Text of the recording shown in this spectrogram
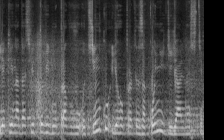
який надасть відповідну правову оцінку його протизаконній діяльності.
